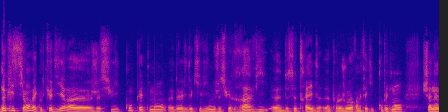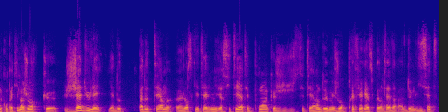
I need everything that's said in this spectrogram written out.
de Christian, bah écoute, que dire euh, Je suis complètement euh, de l'avis de Kevin. Je suis ravi euh, de ce trade pour le joueur, en effet, qui est complètement Shannon compatible. Un joueur que j'adulais, il y a pas d'autres termes, lorsqu'il était à l'université, à tel point que c'était un de mes joueurs préférés à se présenter à la 2017,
